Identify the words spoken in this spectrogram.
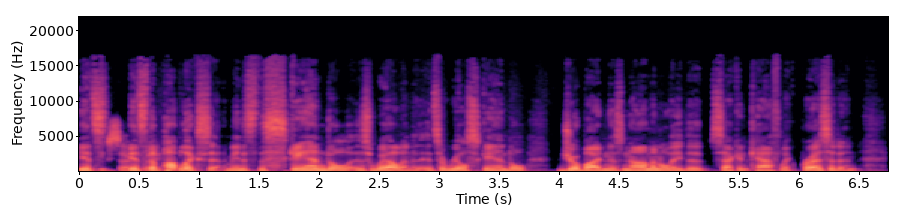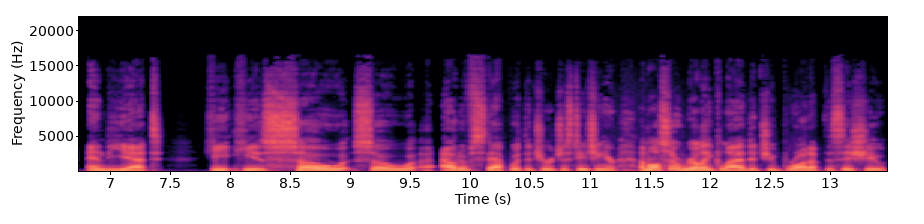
It's exactly. it's the public sin. I mean, it's the scandal as well, and it's a real scandal. Joe Biden is nominally the second Catholic president, and yet he he is so so uh, out of step with the church's teaching here. I'm also really glad that you brought up this issue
